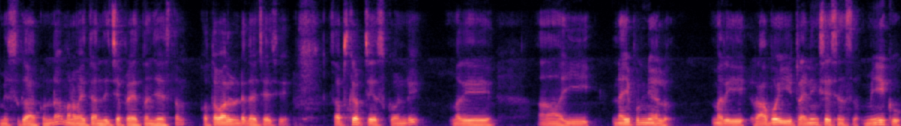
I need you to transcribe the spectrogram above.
మిస్ కాకుండా మనమైతే అందించే ప్రయత్నం చేస్తాం. కొత్త వాళ్ళు ఉంటే దయచేసి సబ్స్క్రైబ్ చేసుకోండి. మరి ఈ నైపుణ్యాలు మరి రాబోయే ఈ ట్రైనింగ్ సెషన్స్ మీకు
